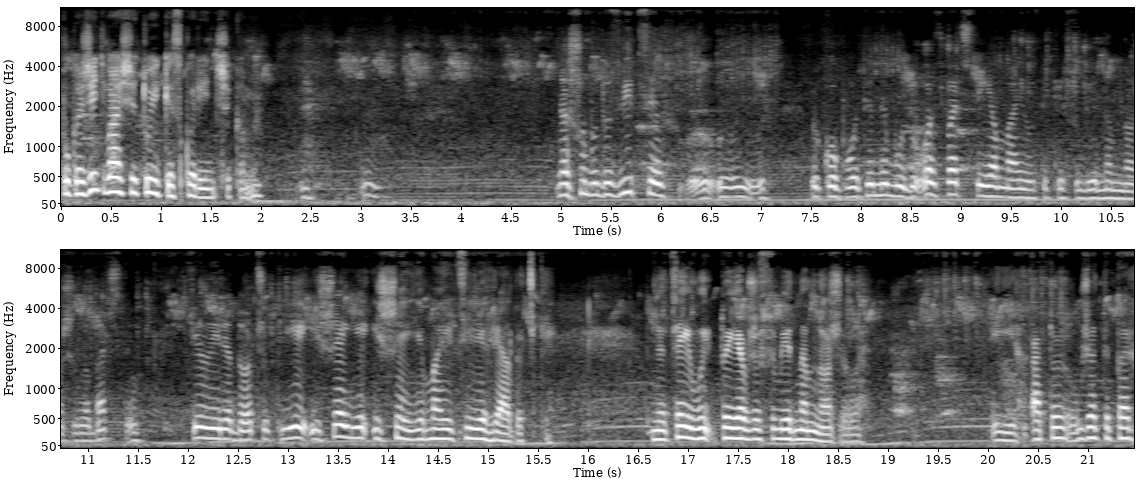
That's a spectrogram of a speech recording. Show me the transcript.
Покажіть ваші туйки з корінчиками. А що буду звідси е, е, викопувати, не буду. Ось, бачите, я маю такі собі намножила. Бачите, цілий рядочок є, і ще є, і ще є. Маю цілі грядочки. На цей то я вже собі намножила. Їх. А то вже тепер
